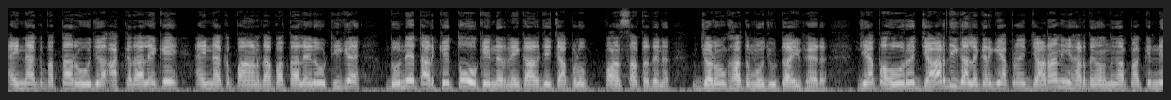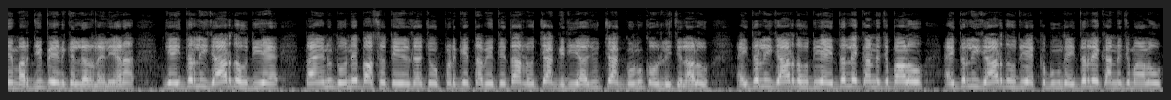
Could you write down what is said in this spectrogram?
ਇੰਨਾ ਕੁ ਪੱਤਾ ਰੋਜ਼ ਅੱਕ ਦਾ ਲੈ ਕੇ, ਇੰਨਾ ਕੁ ਪਾਣ ਦਾ ਪੱਤਾ ਲੈ ਲਓ, ਠੀਕ ਹੈ? ਦੋਨੇ ਤੜਕੇ ਧੋ ਕੇ ਨਿਰਨੇ ਕਾਲਜੇ ਚੱਪ ਲਓ 5-7 ਦਿਨ। ਜੜੋਂ ਖਤਮ ਹੋ ਜੂ ਟਾਈਫਾਇਡ ਜੇ ਆਪਾਂ ਹੋਰ ਜਾੜ ਦੀ ਗੱਲ ਕਰੀਏ, ਆਪਣੇ ਜਾੜਾਂ ਨਹੀਂ ਹਟਦੀਆਂ ਹੁੰਦੀਆਂ, ਆਪਾਂ ਕਿੰਨੇ ਮਰਜ਼ੀ ਪੇਨ ਕਿਲਰ ਲੈ ਲਏ ਹਨਾ? ਜੇ ਇਧਰਲੀ ਜਾੜ ਦੁਖਦੀ ਹੈ, ਤਾਂ ਇਹਨੂੰ ਦੋਨੇ ਪਾਸੇ ਤੇਲ ਦਾ ਚੋਪੜ ਕੇ ਤਵੇ ਤੇ ਧਰ ਲਓ, ਝੱਗ ਜੀ ਆਜੂ ਝੱਗ ਉਹਨੂੰ ਕੌਲੀ ਚ ਲਾ ਲਓ। ਇਧਰਲੀ ਜਾੜ ਦੁਖਦੀ ਹੈ, ਇਧਰਲੇ ਕੰਨ ਚ ਪਾ ਲਓ। ਇਧਰਲੀ ਜਾੜ ਦੁਖਦੀ ਹੈ, ਇੱਕ ਬੂੰਦ ਇਧਰਲੇ ਕੰਨ ਚ ਮਾ ਲਓ।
